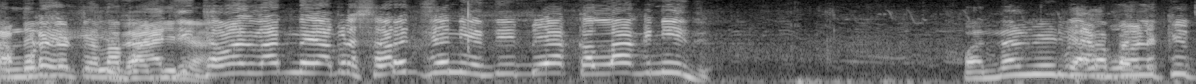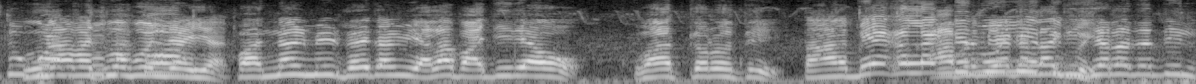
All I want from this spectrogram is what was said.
પંદર મિનિટ પહેલા રાજી રહ્યા. થવાની વાત નહીં આપણે શરત છે ની હતી બે કલાકની જ. પંદર મિનિટ બોલ કે તું ના વચમાં બોલ જા યાર. પંદર મિનિટ ભાઈ તમે વહેલા ભાજી રહ્યા હો. વાત કરો તે. તાણે બે બોલી હતી. હતી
